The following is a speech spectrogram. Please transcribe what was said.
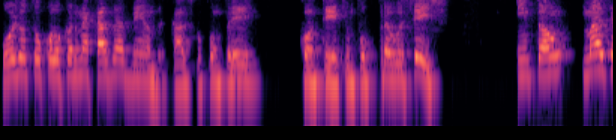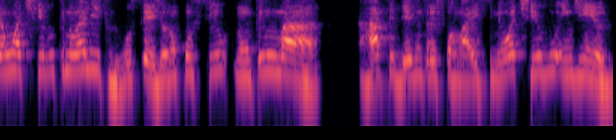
hoje eu estou colocando minha casa à venda, casa que eu comprei, contei aqui um pouco para vocês. Então, mas é um ativo que não é líquido, ou seja, eu não consigo, não tenho uma rapidez em transformar esse meu ativo em dinheiro.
